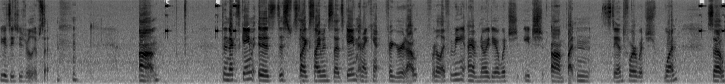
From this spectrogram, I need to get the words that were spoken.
You can see she's really upset. Um, the next game is this like Simon Says game and I can't figure it out for the life of me. I have no idea which each um, button for which one. So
